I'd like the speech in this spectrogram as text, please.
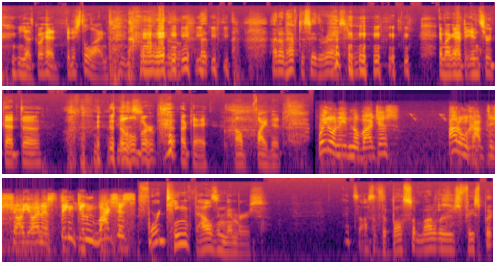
yes, go ahead, finish the line. No, that- I don't have to say the rest. right? Am I gonna have to insert that uh, little blurb? Okay, I'll find it. We don't need no badges. I don't have to show you any stinking badges. Fourteen thousand members. That's awesome. Of the Balsa Modelers Facebook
